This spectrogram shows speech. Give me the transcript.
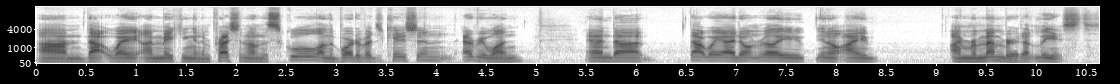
Um, that way, I'm making an impression on the school, on the Board of Education, everyone, and uh, that way I don't really, you know, I, I'm remembered at least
